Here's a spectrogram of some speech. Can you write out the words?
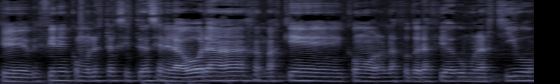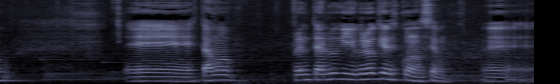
que define como nuestra existencia en el ahora más que como la fotografía como un archivo. Eh, estamos frente a algo que yo creo que desconocemos eh,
